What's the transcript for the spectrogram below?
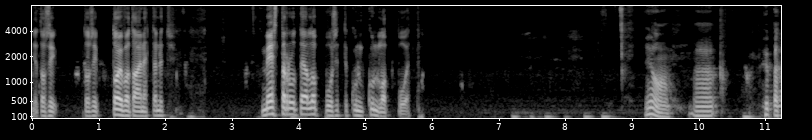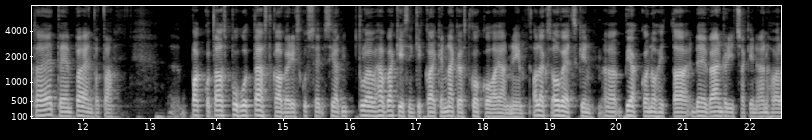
ja tosi, tosi toivotaan, että nyt mestaruuteen loppuu sitten kun, kun loppuu. Että. Joo, äh, hypätään eteenpäin. Tota, pakko taas puhua tästä kaverista, kun se, sieltä tulee vähän väkisinkin kaiken näköistä koko ajan, niin Alex Ovetskin äh, piakkoin ohittaa Dave Andrichakin NHL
